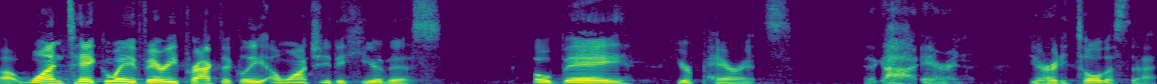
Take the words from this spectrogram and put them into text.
uh, one takeaway, very practically, I want you to hear this obey your parents. Like, ah, oh, Aaron, you already told us that.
